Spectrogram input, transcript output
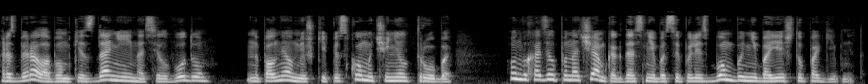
разбирал обломки зданий, носил воду, наполнял мешки песком и чинил трубы. Он выходил по ночам, когда с неба сыпались бомбы, не боясь, что погибнет.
